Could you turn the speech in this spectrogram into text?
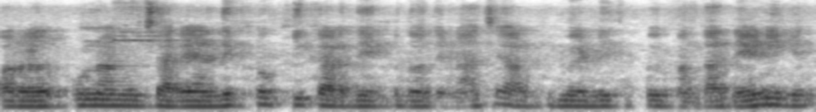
ਔਰ ਉਹਨਾਂ ਨੂੰ ਵਿਚਾਰਿਆਂ ਦੇਖੋ ਕੀ ਕਰਦੇ, ਇੱਕ ਦੋ ਦਿਨਾਂ 'ਚ ਅਲਟੀਮੇਟਲੀ ਤਾਂ ਕੋਈ ਬੰਦਾ ਦੇਣਗੇ।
